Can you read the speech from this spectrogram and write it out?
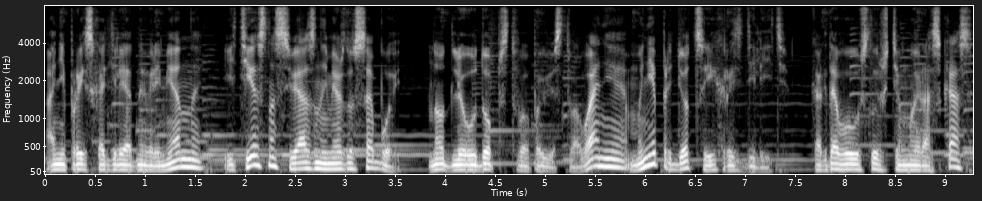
Они происходили одновременно и тесно связаны между собой, но для удобства повествования мне придется их разделить. Когда вы услышите мой рассказ,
